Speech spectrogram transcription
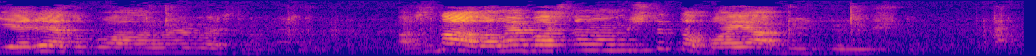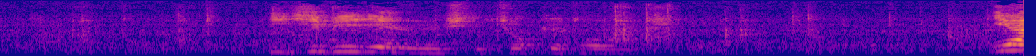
Yere yatıp ağlamaya başlamıştık. Aslında ağlamaya başlamamıştık da bayağı bir üzülmüştük. 2-1 yenilmiştik. Çok kötü olmuştu. Ya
